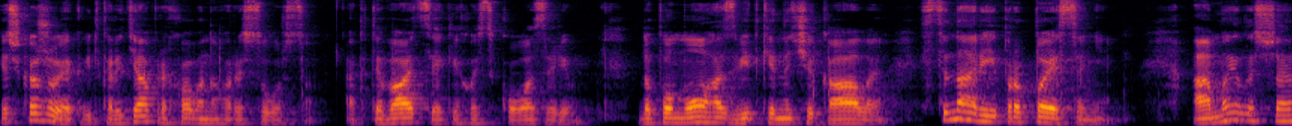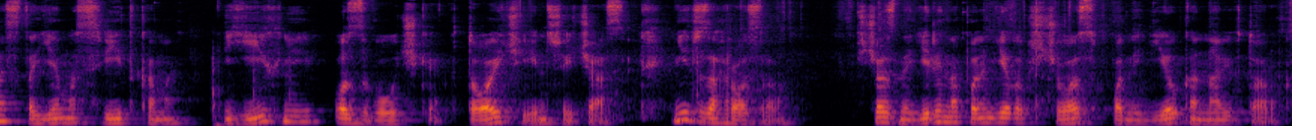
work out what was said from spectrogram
Я ж кажу, як відкриття прихованого ресурсу, активація якихось козирів, допомога, звідки не чекали, сценарії прописані, а ми лише стаємо свідками їхньої озвучки в той чи інший час. Ніч загрозлива. Що з неділі на понеділок, що з понеділка на вівторок.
